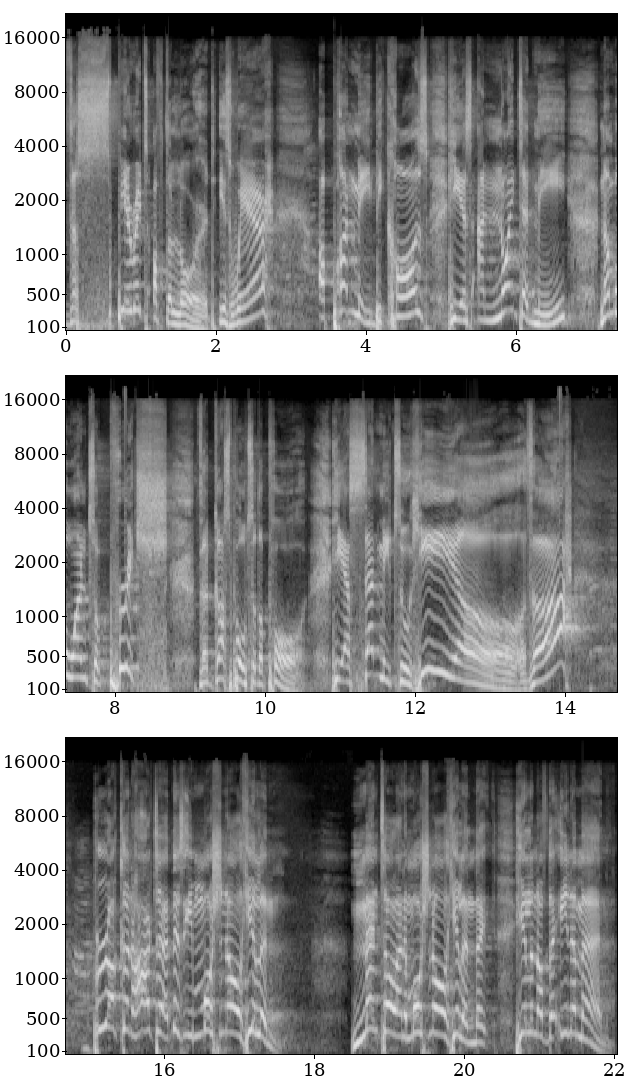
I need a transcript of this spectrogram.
The Spirit of the Lord is where? Upon me because he has anointed me, number one, to preach the gospel to the poor. He has sent me to heal the brokenhearted. This emotional healing, mental and emotional healing, the healing of the inner man.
